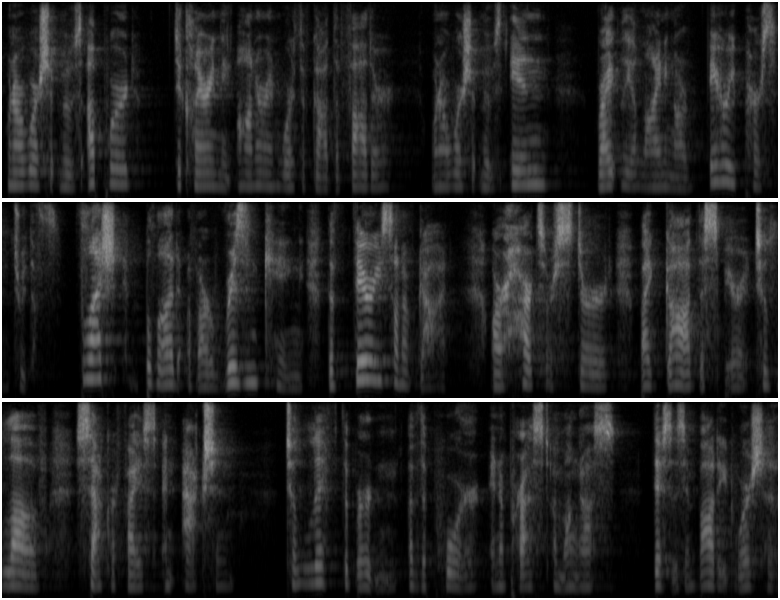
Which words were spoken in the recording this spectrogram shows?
When our worship moves upward, declaring the honor and worth of God the Father, when our worship moves in, rightly aligning our very person through the flesh and blood of our risen King, the very Son of God, our hearts are stirred by God the Spirit to love, sacrifice, and action to lift the burden of the poor and oppressed among us. This is embodied worship.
